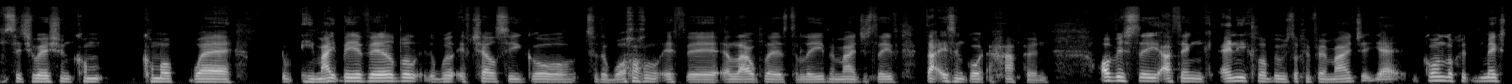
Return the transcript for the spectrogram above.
situation come come up where he might be available. If Chelsea go to the wall, if they allow players to leave and might just leave, that isn't going to happen. Obviously, I think any club who's looking for a manager, yeah, go and look at makes.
